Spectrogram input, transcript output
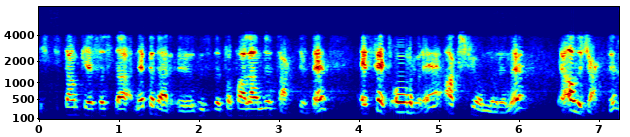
istihdam piyasası da ne kadar e, hızlı toparlandığı takdirde e, FED ona göre aksiyonlarını e, alacaktır.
